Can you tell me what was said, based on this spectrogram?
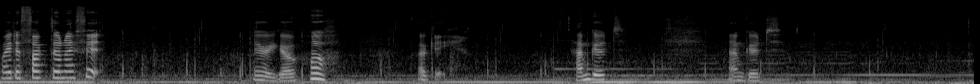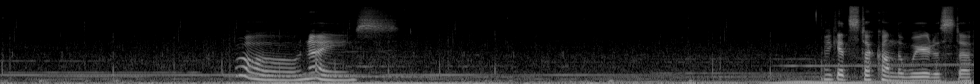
Why the fuck don't I fit? There we go. Oh. Okay. I'm good. I'm good. Oh, nice. I get stuck on the weirdest stuff.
